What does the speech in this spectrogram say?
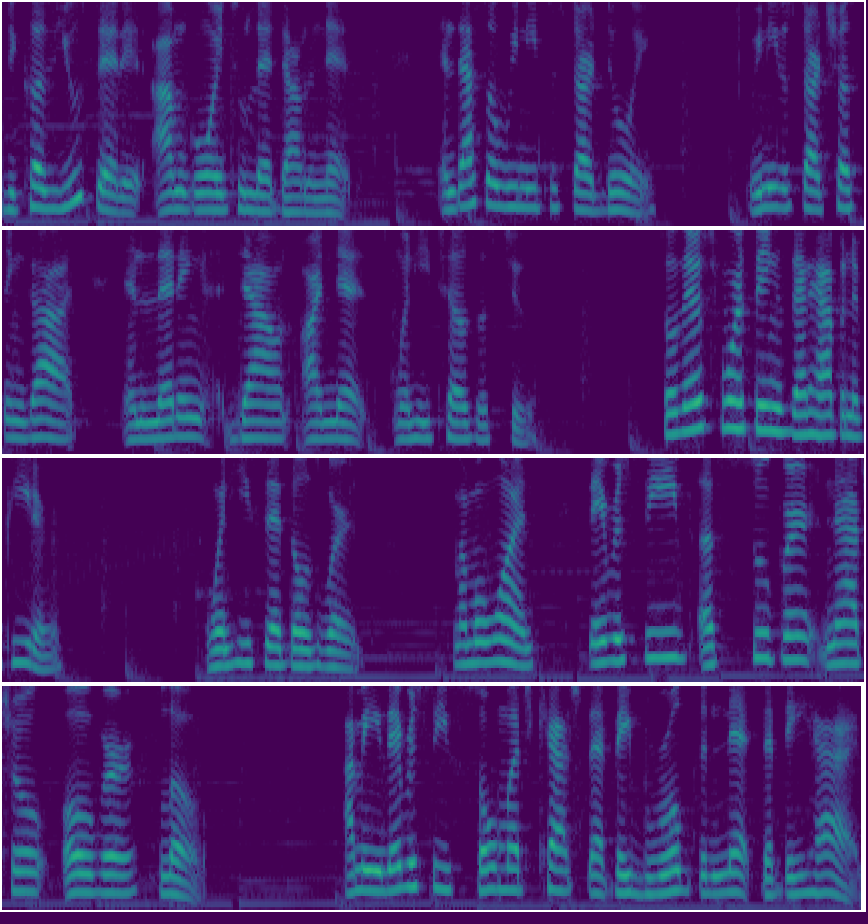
Because you said it, I'm going to let down the nets. And that's what we need to start doing. We need to start trusting God and letting down our nets when he tells us to. So there's four things that happened to Peter when he said those words. Number 1, they received a supernatural overflow. I mean, they received so much catch that they broke the net that they had.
